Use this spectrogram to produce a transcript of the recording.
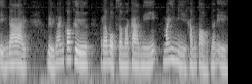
จริงได้ หรือนั่นก็คือระบบสมการนี้ไม่มีคำตอบนั่นเอง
